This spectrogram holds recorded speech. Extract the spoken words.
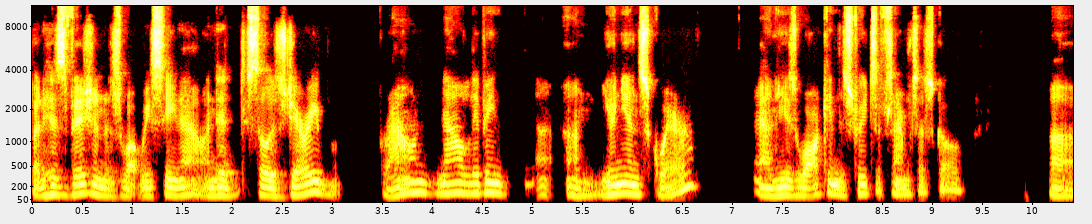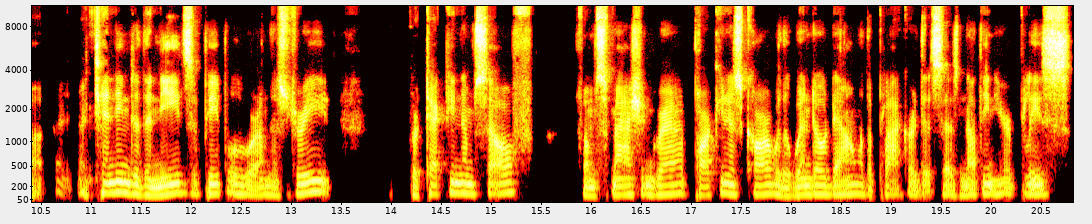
but his vision is what we see now. And did, so is Jerry Brown now living uh, on Union Square, and he's walking the streets of San Francisco, uh, attending to the needs of people who are on the street, protecting himself from smash and grab, parking his car with a window down with a placard that says "Nothing here, please,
